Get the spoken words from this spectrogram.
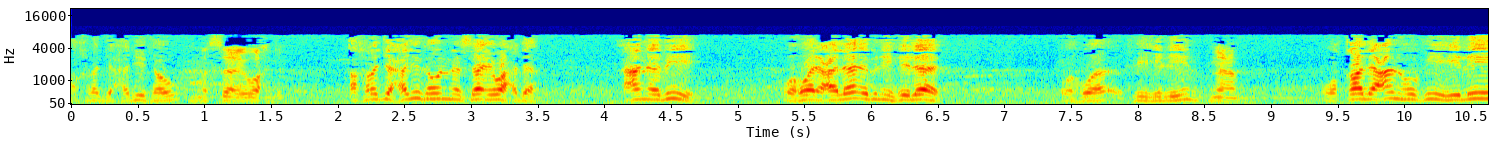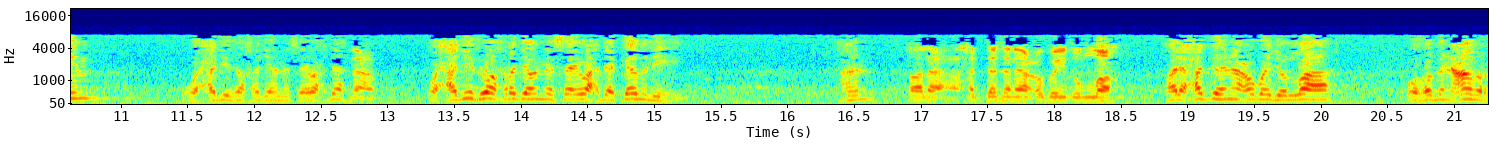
أخرج حديثه. النسائي وحده. أخرج حديثه النسائي وحده. عن أبيه وهو العلاء بن هلال وهو فيه لين. نعم. وقال عنه فيه لين وحديث أخرجه النسائي وحده؟ نعم. وحديثه أخرجه النسائي وحده كابنه. عن؟ قال حدثنا عبيد الله. قال حدثنا عبيد الله وهو بن عمرو.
